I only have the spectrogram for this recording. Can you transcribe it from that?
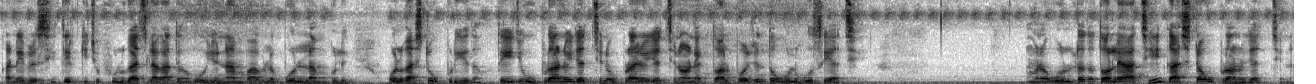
কারণ এবারে শীতের কিছু ফুল গাছ লাগাতে হবে, ওই জন্য আমি ভাবলাম, বললাম বলে, ওল গাছটা উপড়িয়ে দাও। তো এই যে উপড়ানোই যাচ্ছে না, উপড়ানোই যাচ্ছে না, অনেক তল পর্যন্ত ওল বসে আছে। মানে ওলটা তো তলে আছেই, গাছটাও উপড়ানো যাচ্ছে না।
